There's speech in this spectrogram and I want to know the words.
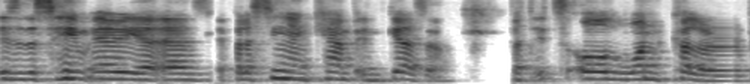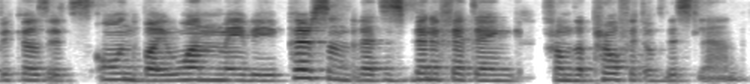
is the same area as a Palestinian camp in Gaza, but it's all one color because it's owned by one maybe person that is benefiting from the profit of this land.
